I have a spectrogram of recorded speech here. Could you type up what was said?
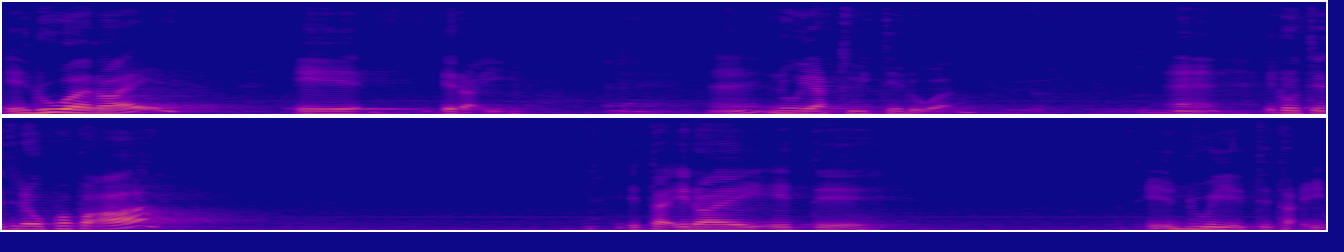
e rua rai, e, e rai. Eh? Nui atu i te rua. Eh? I roto te reo papa a, e ta irai e te e nui e te tai.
